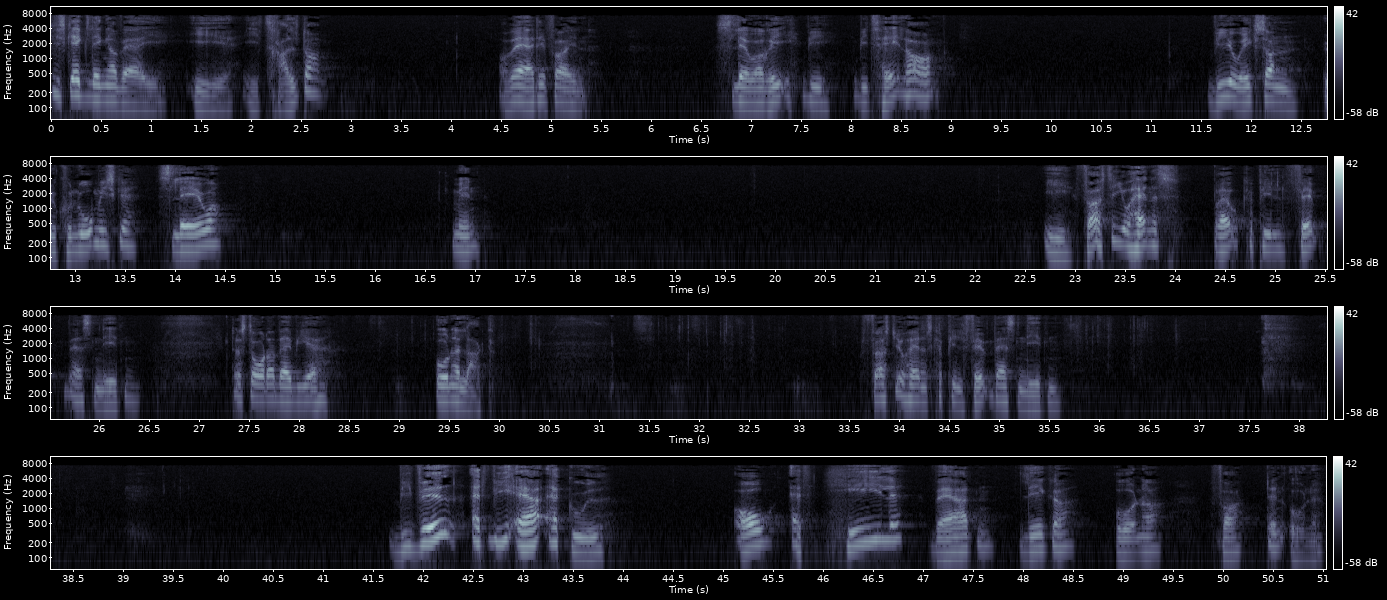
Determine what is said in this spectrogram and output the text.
De skal ikke længere være i, i, i trældom. Og hvad er det for en slaveri, vi, vi taler om? Vi er jo ikke sådan økonomiske slaver, men i 1. Johannes brev, kapitel 5, vers 19. Der står der, hvad vi er underlagt. 1. Johannes kapitel 5, vers 19. Vi ved, at vi er af Gud, og at hele verden ligger under for den onde.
